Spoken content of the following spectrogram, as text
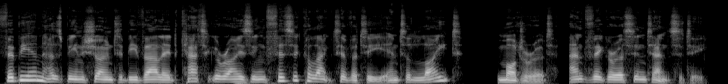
Fibion has been shown to be valid categorizing physical activity into light, moderate, and vigorous intensity.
